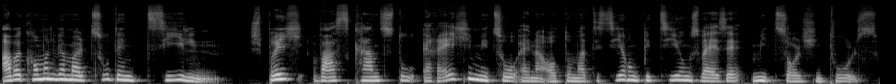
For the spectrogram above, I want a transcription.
Aber kommen wir mal zu den Zielen. Sprich, was kannst du erreichen mit so einer Automatisierung beziehungsweise mit solchen Tools?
